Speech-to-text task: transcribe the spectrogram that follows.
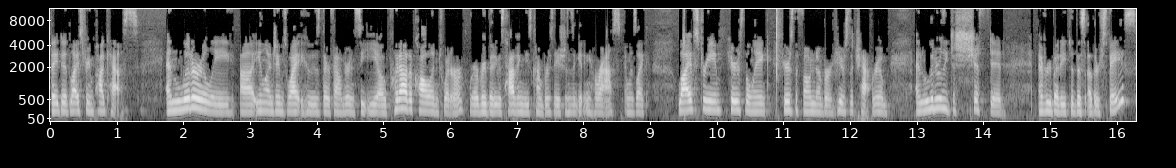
They did live stream podcasts. And literally, uh, Elon James White, who is their founder and CEO, put out a call on Twitter where everybody was having these conversations and getting harassed and was like, live stream, here's the link, here's the phone number, here's the chat room, and literally just shifted everybody to this other space.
